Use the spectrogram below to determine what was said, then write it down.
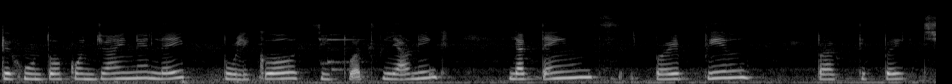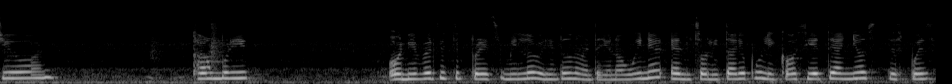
que junto con Jane Leigh publicó Situated Learning, Latence Prefill Participation, Cambridge University Press, 1991. Wiener, el solitario, publicó siete años después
